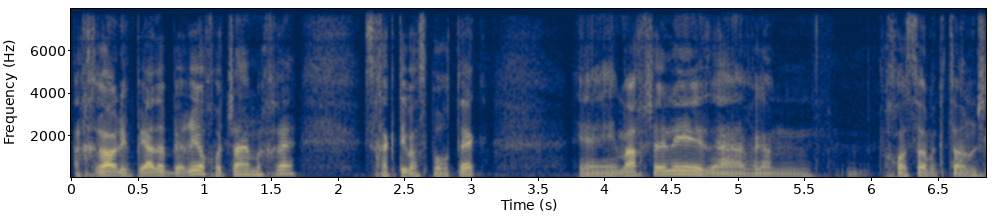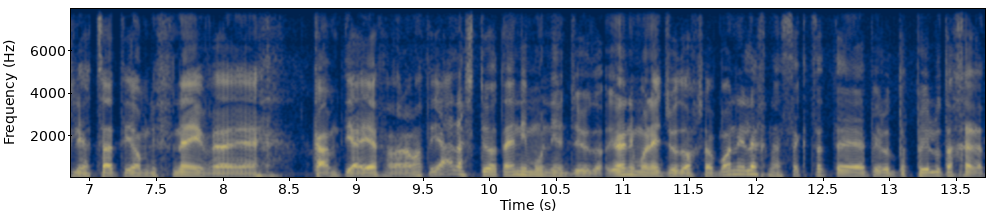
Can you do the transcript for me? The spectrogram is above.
אחרי האולימפיאדה בריו, חודשיים אחרי, שיחקתי בספורטק אה, עם אח שלי, זה היה, וגם חוסר מקצוענות שלי, יצאתי יום לפני וקמתי עייף, אבל אמרתי, יאללה, שטויות, אין אימוני ג'ודו, אין אימוני ג'ודו, עכשיו בוא נלך, נעשה קצת אה, פעילות, פעילות אחרת.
